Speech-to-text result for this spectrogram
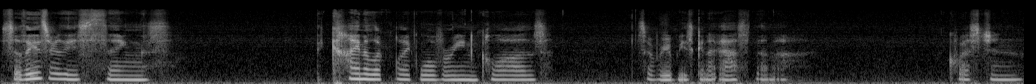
so these are these things. They kind of look like Wolverine claws. So Ruby's gonna ask them a question.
